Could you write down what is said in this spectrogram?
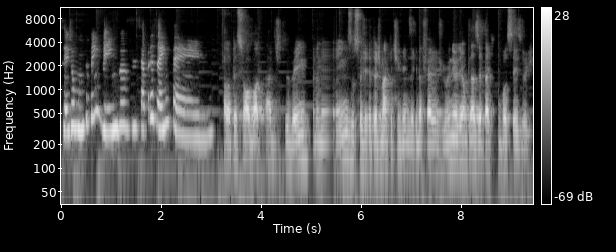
Sejam muito bem-vindos e se apresentem. Fala pessoal, boa tarde, tudo bem? Meu nome é Enzo, sou diretor de marketing e vendas aqui da Fé Júnior e é um prazer estar aqui com vocês hoje.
